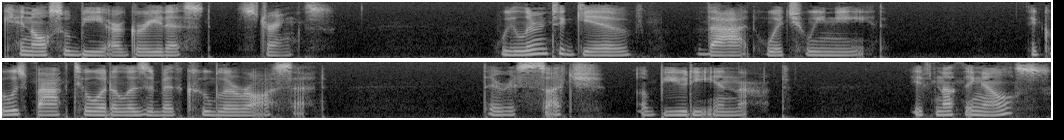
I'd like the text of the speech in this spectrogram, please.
can also be our greatest strengths. We learn to give that which we need. It goes back to what Elisabeth Kubler Ross said. There is such a beauty in that. If nothing else,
